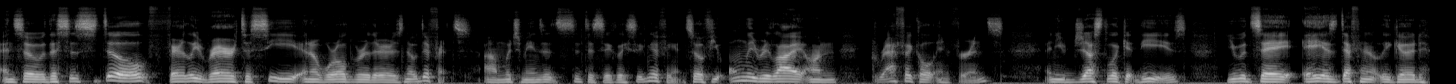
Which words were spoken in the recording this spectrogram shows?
And so this is still fairly rare to see in a world where there is no difference, um, which means it's statistically significant. So if you only rely on graphical inference and you just look at these, you would say A is definitely good,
